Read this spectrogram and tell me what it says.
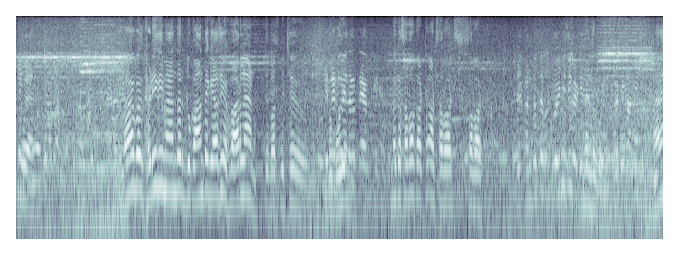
ਕੀ ਹੋਇਆ? ਮੈਂ ਬਸ ਖੜੀ ਸੀ ਮੈਂ ਅੰਦਰ ਦੁਕਾਨ ਤੇ ਗਿਆ ਸੀ ਅਖਬਾਰ ਲੈਣ ਤੇ ਬਸ ਪਿੱਛੇ ਕਿੰਨੇ ਵਜੇ ਦਾ ਟਾਈਮ ਸੀ? ਮੈਂ ਕਿਹਾ ਸਵਾ ਕੁ ਅੱਠ ਅੱਠ ਸਵਾ ਅੱਠ ਸਵਾ ਅੱਠ। ਤੇ ਅੰਦਰ ਤੇ ਕੋਈ ਨਹੀਂ ਸੀ ਗੱਡੀ ਦੇ ਅੰਦਰ ਕੋਈ ਨਹੀਂ। ਗੱਡੀ ਖਾਲੀ ਸੀ? ਹੈ?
